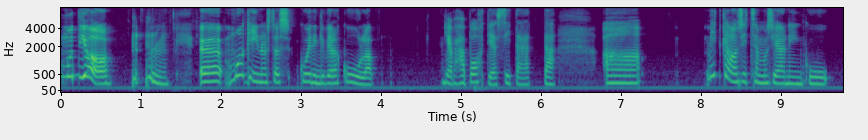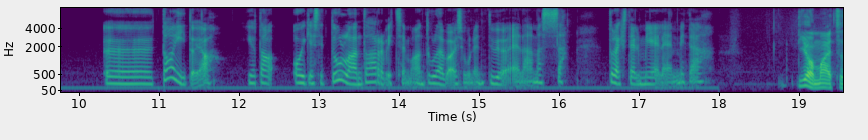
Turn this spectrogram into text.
mut joo, mua kiinnostaisi kuitenkin vielä kuulla ja vähän pohtia sitä, että uh, mitkä on sitten semmoisia niinku, taitoja, jota oikeasti tullaan tarvitsemaan tulevaisuuden työelämässä? Tuleeko teille mieleen mitään? Joo, mä itse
